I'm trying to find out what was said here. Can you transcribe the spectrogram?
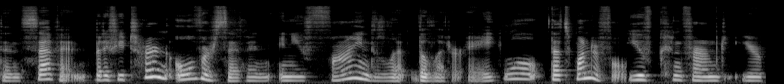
then 7. But if you turn over 7 and you find le- the letter A, well, that's wonderful. You've confirmed your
